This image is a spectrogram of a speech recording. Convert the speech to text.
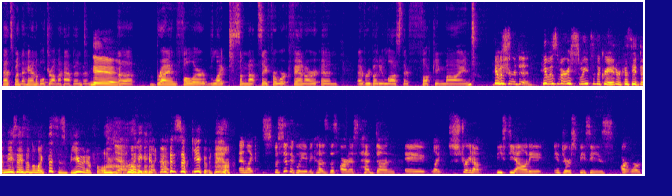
that's when the Hannibal drama happened. Yeah. uh, Brian Fuller liked some not safe for work fan art, and everybody lost their fucking mind. He was- sure did. he was very sweet to the creator because he didn't he say something like, "This is beautiful." Yeah, like, something like that. It was so cute. and like specifically because this artist had done a like straight up bestiality interspecies artwork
